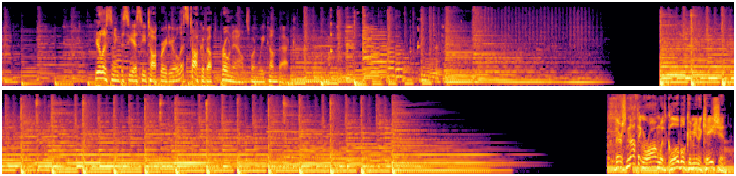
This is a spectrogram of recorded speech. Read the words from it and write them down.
You're listening to CSC Talk Radio. Let's talk about the pronouns when we come back. There's nothing wrong with global communication.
